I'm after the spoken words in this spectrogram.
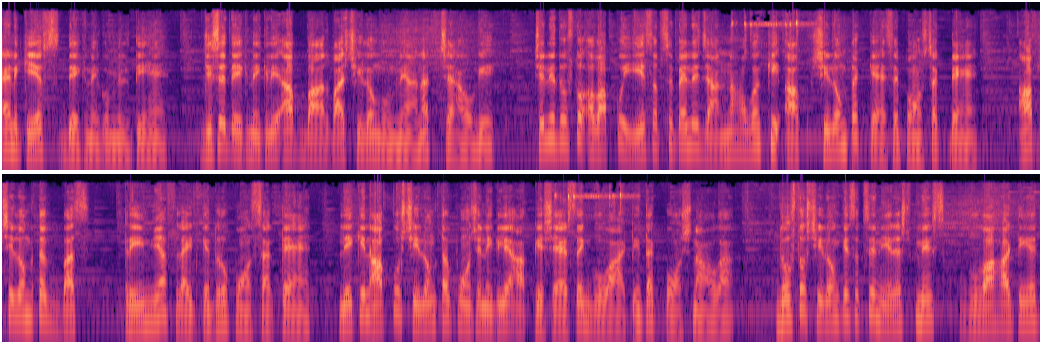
एंड केव्स देखने को मिलती हैं। जिसे देखने के लिए आप बार बार शिलोंग घूमने आना चाहोगे। चलिए दोस्तों, अब आपको ये सबसे पहले जानना होगा कि आप शिलोंग तक कैसे पहुँच सकते हैं। आप शिलोंग तक बस, ट्रेन या फ़्लाइट के थ्रू पहुँच सकते हैं, लेकिन आपको शिलोंग तक पहुँचने के लिए आपके शहर से गुवाहाटी तक पहुँचना होगा। दोस्तों, शिलोंग के सबसे नियरेस्ट प्लेस गुवाहाटी है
